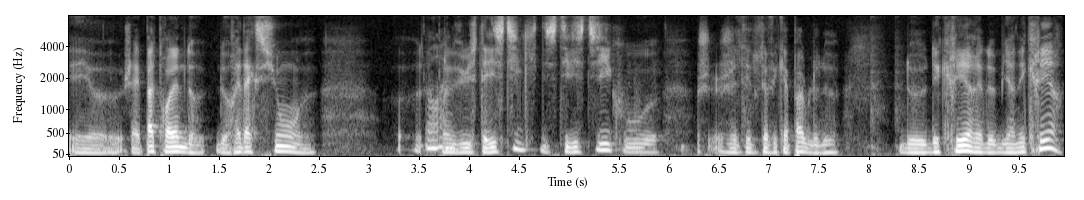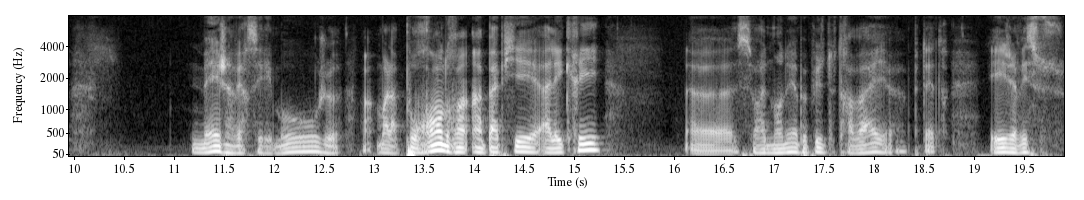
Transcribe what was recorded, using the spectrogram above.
Et euh, j'avais pas de problème de, de rédaction euh, d'un ouais. point de vue stylistique, stylistique où j'étais tout à fait capable de d'écrire et de bien écrire mais j'inversais les mots. Je, pour rendre un, papier à l'écrit, euh, ça aurait demandé un peu plus de travail, euh, peut-être. Et j'avais ce,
